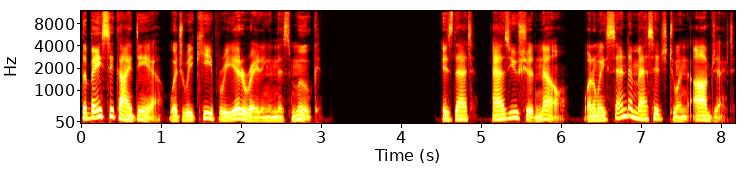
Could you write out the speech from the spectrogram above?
The basic idea, which we keep reiterating in this MOOC, is that, as you should know, when we send a message to an object,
